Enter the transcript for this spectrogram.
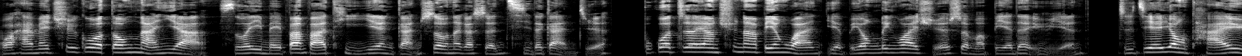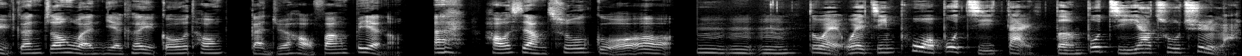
我还没去过东南亚，所以没办法体验感受那个神奇的感觉。不过这样去那边玩也不用另外学什么别的语言，直接用台语跟中文也可以沟通，感觉好方便哦。哎，好想出国哦。嗯嗯嗯，对，我已经迫不及待，等不及要出去啦。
